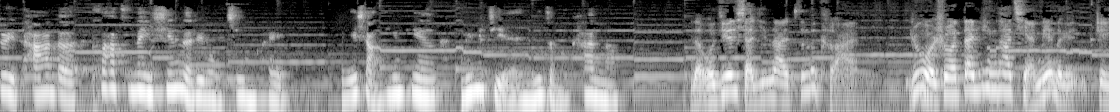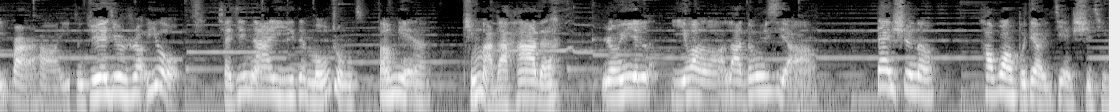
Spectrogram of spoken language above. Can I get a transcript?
对他的发自内心的这种敬佩。也想听听咪咪姐你怎么看呢？我觉得小金子真的可爱。如果说单听他前面的这一半儿哈，总觉得就是说，哟，小金阿姨的某种方面挺马大哈的。容易遗忘啊，落东西啊，但是呢，他忘不掉一件事情，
